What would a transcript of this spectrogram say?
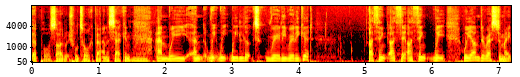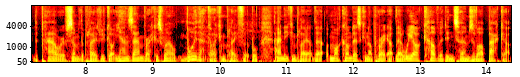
a poor side, which we'll talk about in a second, Mm. and we and we, we, we looked really really good. I think I think I think we, we underestimate the power of some of the players we've got. Jan Zamburek as well. Boy, that guy can play football, and he can play up there. Marcondes can operate up there. We are covered in terms of our backup.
